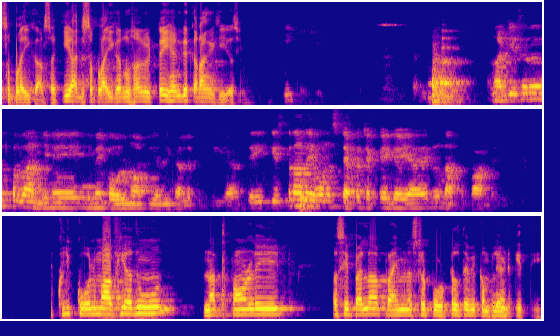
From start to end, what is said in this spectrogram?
ਸਪਲਾਈ ਕਰ ਸਕੀਏ। ਅੱਜ ਸਪਲਾਈ ਕਰਨ ਨੂੰ ਸਾਨੂੰ ਇੱਟਾਂ ਹੀ ਹਨ ਕਿ ਕਰਾਂਗੇ ਕੀ ਅਸੀਂ? ਹਾਂਜੀ ਸਰ ਪ੍ਰਧਾਨ ਜੀ ਨੇ ਜਿਵੇਂ ਕੋਲ ਮਾਫੀਆ ਦੀ ਗੱਲ ਕੀਤੀ ਆ ਤੇ ਕਿਸ ਤਰ੍ਹਾਂ ਦੇ ਹੁਣ ਸਟੈਪ ਚੱਕੇ ਗਏ ਆ ਇਹਨੂੰ ਨੱਥ ਪਾਉਣ ਦੇ ਜੀ ਕੋਲ ਮਾਫੀਆ ਨੂੰ ਨੱਥ ਪਾਉਣ ਲਈ ਅਸੀਂ ਪਹਿਲਾਂ ਪ੍ਰਾਈਮ ਮਿਨਿਸਟਰ ਪੋਰਟਲ ਤੇ ਵੀ ਕੰਪਲੇਂਟ ਕੀਤੀ।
